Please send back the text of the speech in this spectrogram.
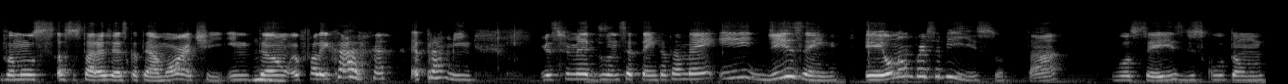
vamos assustar a Jéssica até a morte. Então uhum. eu falei, cara, é pra mim. Esse filme é dos anos 70 também. E dizem, eu não percebi isso, tá? Vocês discutam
